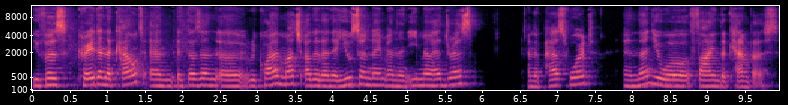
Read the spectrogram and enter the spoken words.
You first create an account and it doesn't uh, require much other than a username and an email address and a password. And then you will find the canvas.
